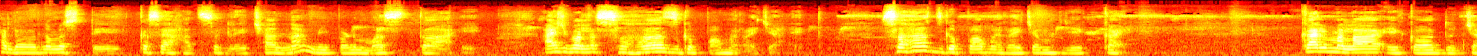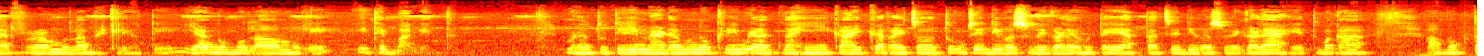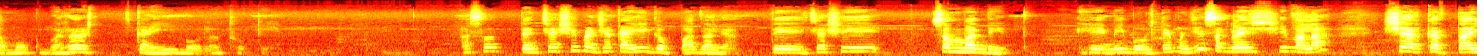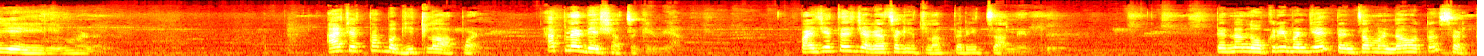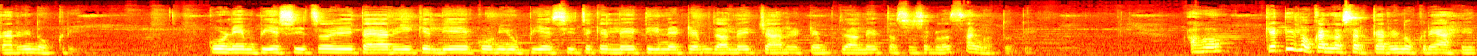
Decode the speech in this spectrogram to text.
Hello नमस्ते. कसे आहात सगळे? छान ना? मी पण मस्त आहे. आज मला सहज गप्पा मारायच्या आहेत. सहज गप्पा मारायच्या म्हणजे काय? काल मला एक दोन चार मुलं भेटली होती. यंग मुलं मुली इथे बागेत. म्हणत होती मॅडम नोकरी मिळत नाही. काय करायचं? तुमचे दिवस वेगळे होते. आत्ताचे दिवस वेगळे आहेत. बघा अमुक तमुक बरंच काही बोलत होती. असं त्यांच्याशी माझ्या काही गप्पा झाल्या. त्याच्याशी संबंधित हे मी बोलते म्हणजे सगळ्यांशी मला शेअर करता येईल म्हणून. आज आता बघितलं आपण. आपल्या देशाचं घेऊया. पाहिजे तर जगाचं घेतलात तरी चालेल. त्यांना नोकरी म्हणजे त्यांचं म्हणणं होतं सरकारी नोकरी. कोण एम पी एस सीचं तयारी केली आहे कोण यू पी एस सीचं केले तीन अटेम्प्ट झाले चार अटेम्प्ट झाले तसं सगळं सांगत होती. अहो किती लोकांना सरकारी नोकऱ्या आहेत?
